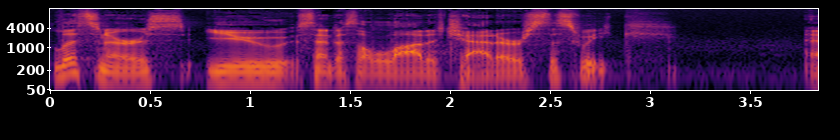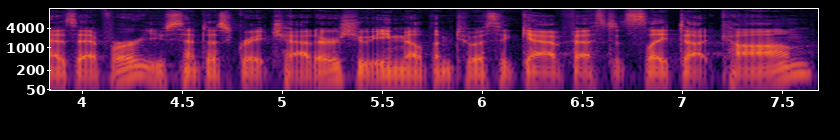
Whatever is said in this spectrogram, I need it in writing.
Listeners, you sent us a lot of chatters this week as ever. You sent us great chatters. You emailed them to us at gabfest at slate.com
